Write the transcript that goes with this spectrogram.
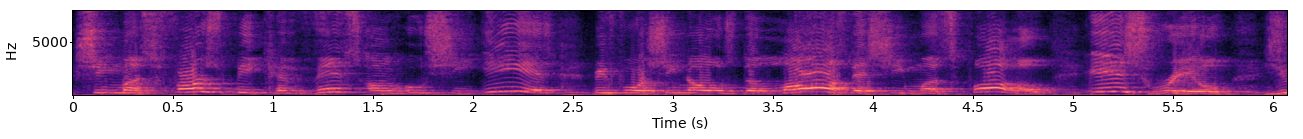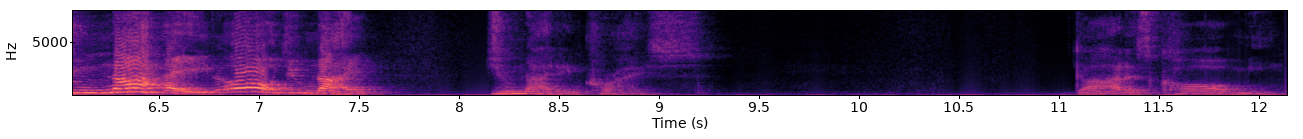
She must first be convinced on who she is before she knows the laws that she must follow. Israel, unite. Oh, unite. Unite in Christ. God has called me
